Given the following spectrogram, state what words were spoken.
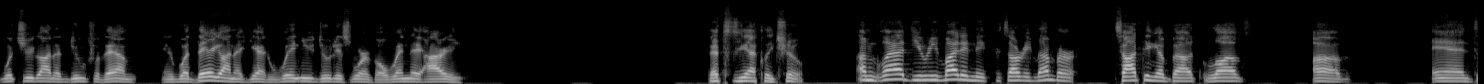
what you're gonna do for them and what they're gonna get when you do this work or when they hire you. That's exactly true. I'm glad you reminded me because I remember talking about love, um, and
